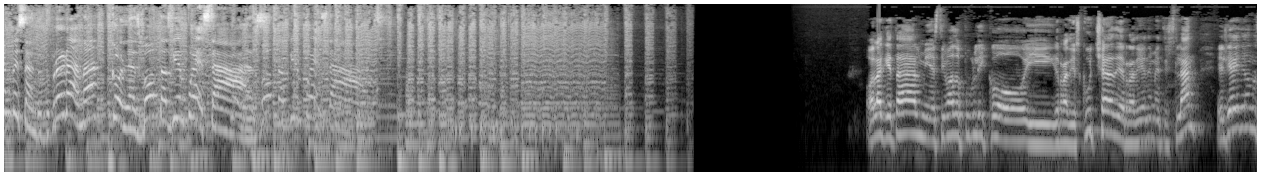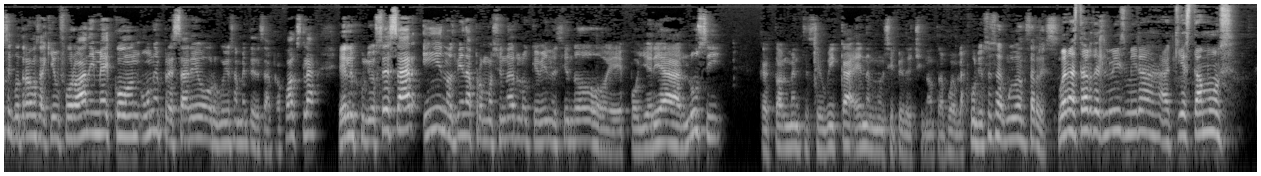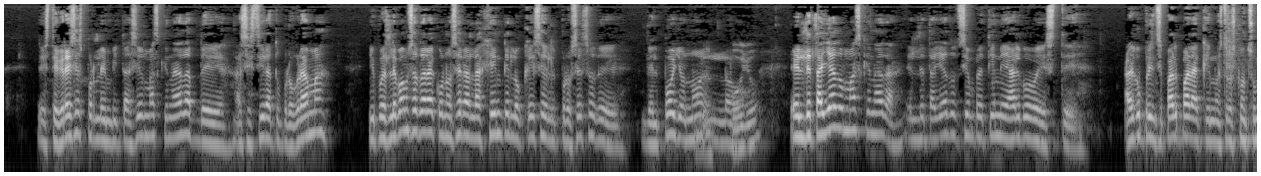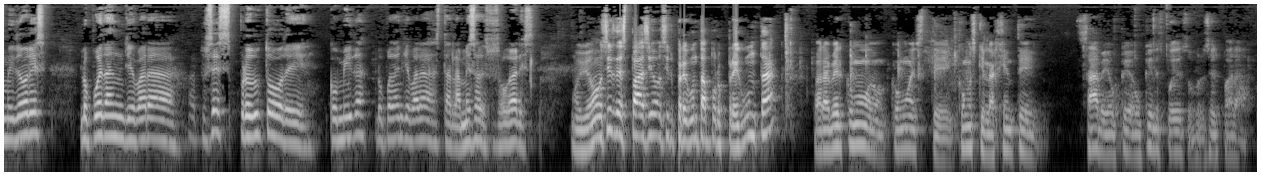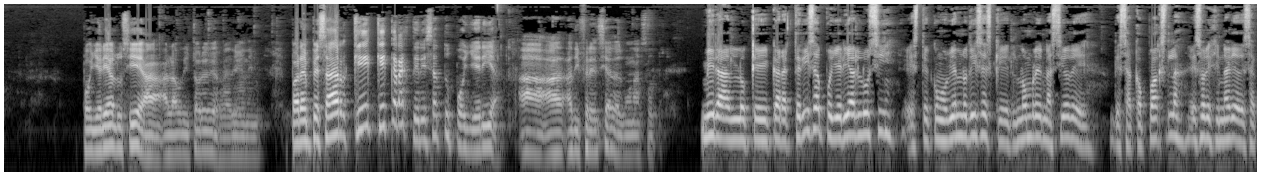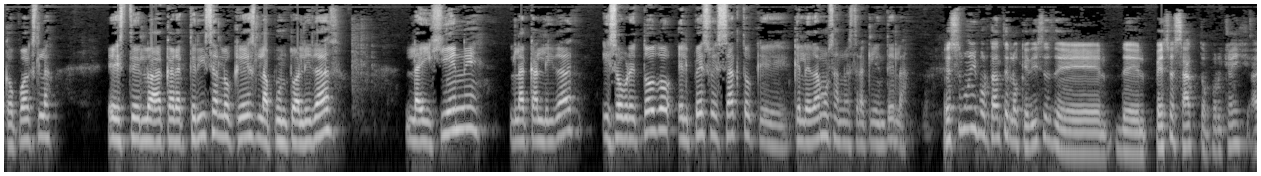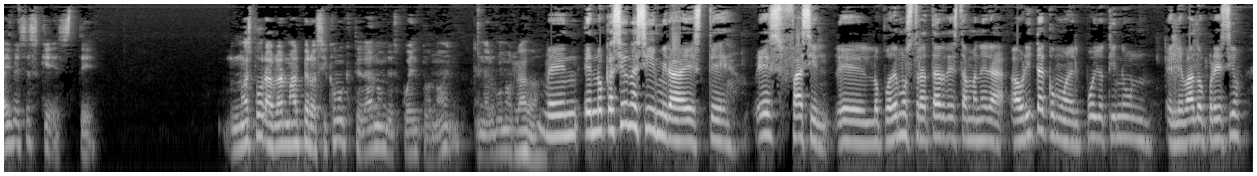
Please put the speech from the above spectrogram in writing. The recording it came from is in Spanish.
empezando tu programa con las botas bien puestas. Botas bien puestas. Hola, ¿qué tal, mi estimado público y radio escucha de Radio Anime Tislán? El día de hoy nos encontramos aquí en Foro Anime con un empresario orgullosamente de Zacapuaxtla, él es Julio César, y nos viene a promocionar lo que viene siendo eh, Pollería Lucy, que actualmente se ubica en el municipio de Chinota, Puebla. Julio César, muy buenas tardes. Buenas tardes, Luis. Mira, aquí estamos. Este, gracias por la invitación, más que nada, de asistir a tu programa. Y pues le vamos a dar a conocer a la gente lo que es el proceso de, del pollo, ¿no? ¿Del Lo- pollo? El detallado más que nada. El detallado siempre tiene algo, este, algo principal para que nuestros consumidores lo puedan llevar a, a, pues es producto de comida, lo puedan llevar hasta la mesa de sus hogares. Muy bien, vamos a ir despacio, vamos a ir pregunta por pregunta para ver cómo, cómo, este, cómo es que la gente sabe o qué, o qué les puedes ofrecer para Pollería Lucía al auditorio de Radio Anime. Para empezar, ¿qué, qué caracteriza tu pollería a, diferencia de algunas otras? Mira, lo que caracteriza Pollería Lucy, este, como bien lo dices, que el nombre nació de, de Zacapuaxtla, es originaria de Zacapuaxtla. Este, la caracteriza lo que es la puntualidad, la higiene, la calidad y sobre todo el peso exacto que, que le damos a nuestra clientela. Eso es muy importante lo que dices del, del peso exacto, porque hay, hay veces que este no es por hablar mal, pero así como que te dan un descuento, ¿no? En, en algunos lados. En, en ocasiones sí, mira, este es fácil, eh, lo podemos tratar de esta manera. Ahorita como el pollo tiene un elevado precio,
